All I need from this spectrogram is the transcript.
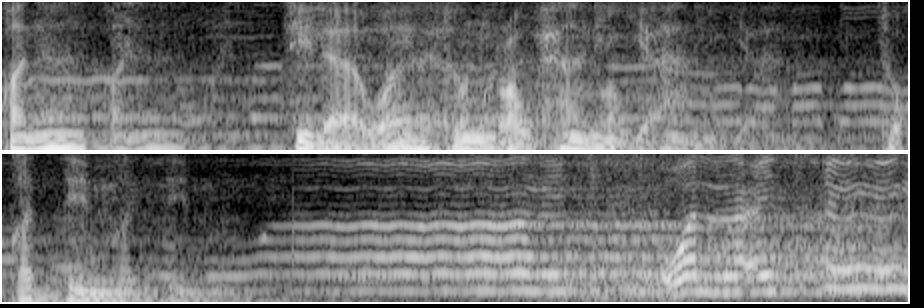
قناة تلاوات روحانية تقدم والعتق من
